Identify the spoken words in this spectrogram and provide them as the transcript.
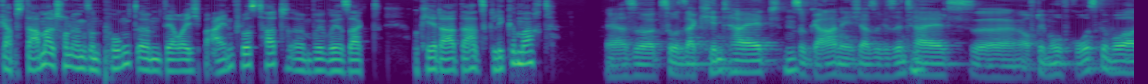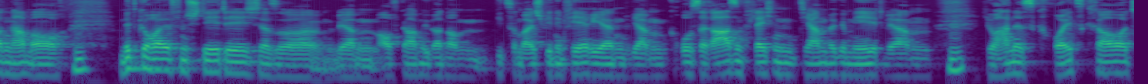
gab es damals schon irgendeinen so Punkt, ähm, der euch beeinflusst hat, ähm, wo, wo ihr sagt, okay, da, da hat es Klick gemacht? Ja, also zu unserer Kindheit hm. so gar nicht. Also wir sind hm. halt äh, auf dem Hof groß geworden, haben auch hm. mitgeholfen stetig. Also wir haben Aufgaben übernommen, wie zum Beispiel in den Ferien. Wir haben große Rasenflächen, die haben wir gemäht. Wir haben hm. Johannes Kreuzkraut,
